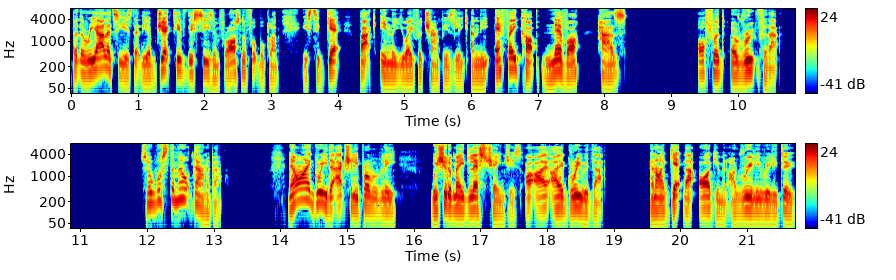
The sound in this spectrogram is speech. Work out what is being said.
But the reality is that the objective this season for Arsenal Football Club is to get back in the UEFA Champions League. And the FA Cup never has offered a route for that. So, what's the meltdown about? Now, I agree that actually, probably we should have made less changes. I, I, I agree with that. And I get that argument. I really, really do.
